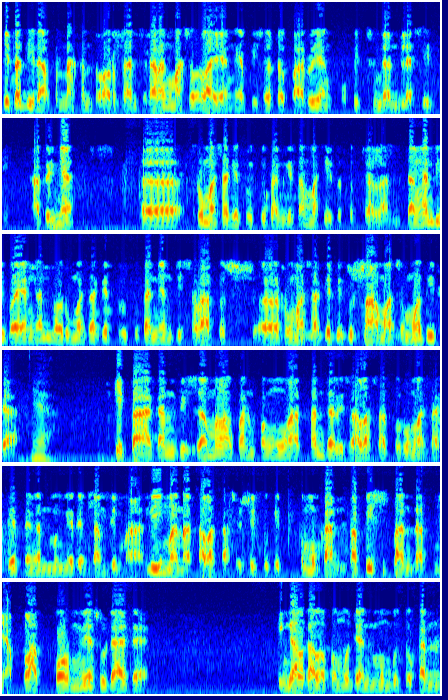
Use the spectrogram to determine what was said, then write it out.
kita tidak pernah kendor dan sekarang masuklah yang episode baru yang COVID-19 ini. Artinya eh, rumah sakit rujukan kita masih tetap jalan. Jangan dibayangkan bahwa rumah sakit rujukan yang di 100 eh, rumah sakit itu sama semua tidak. Yeah. Kita akan bisa melakukan penguatan dari salah satu rumah sakit dengan mengirimkan tim ahli manakala kasus itu kita temukan. Tapi standarnya, platformnya sudah ada. Tinggal kalau kemudian membutuhkan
